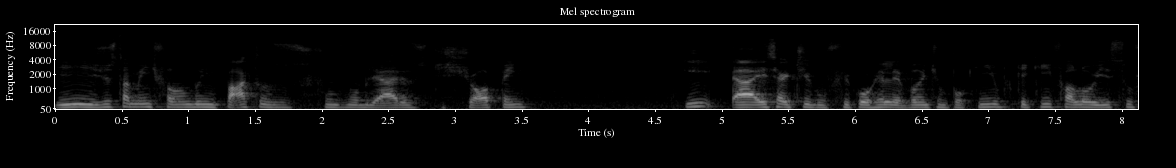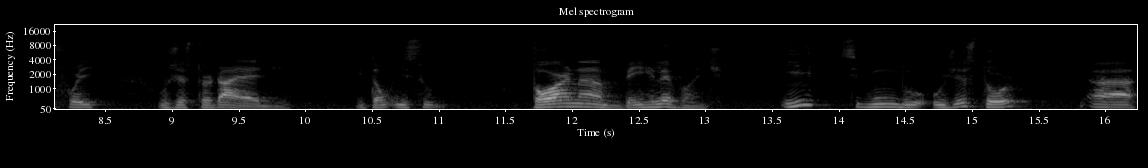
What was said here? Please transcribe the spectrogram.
e justamente falando do impacto dos fundos imobiliários de shopping. E ah, esse artigo ficou relevante um pouquinho porque quem falou isso foi o gestor da Ed. Então isso torna bem relevante. E segundo o gestor, ah,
